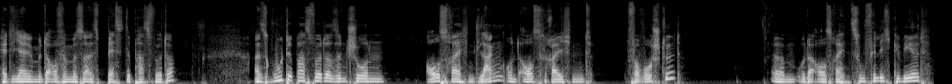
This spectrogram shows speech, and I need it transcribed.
Hätte ich eigentlich mit aufhören müssen als beste Passwörter. Also gute Passwörter sind schon ausreichend lang und ausreichend verwurstelt ähm, oder ausreichend zufällig gewählt.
